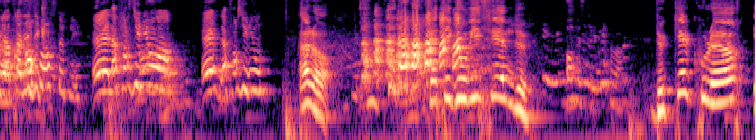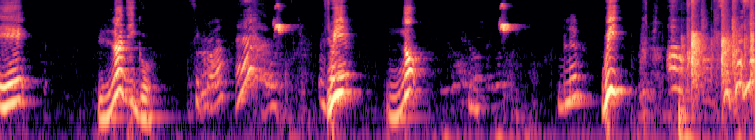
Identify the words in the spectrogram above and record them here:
est en train d'essayer. Enfant, s'il te plaît. Eh, la force d'union, hein. Eh, la force d'union. Alors, catégorie CM2. Oh, festif, ça va. De quelle couleur est l'indigo? C'est quoi? Oui Non Bleu? Oui C'est quoi ça?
